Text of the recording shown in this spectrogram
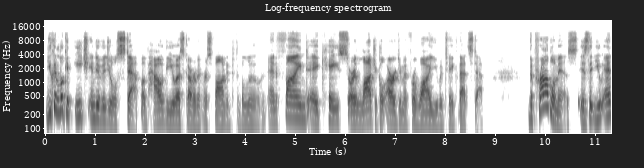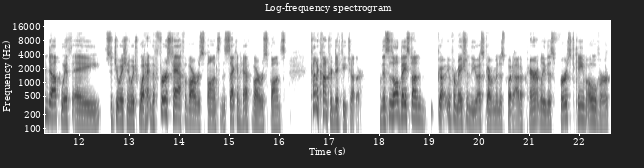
you can look at each individual step of how the US government responded to the balloon and find a case or a logical argument for why you would take that step. The problem is is that you end up with a situation in which what the first half of our response and the second half of our response kind of contradict each other. This is all based on information the US government has put out. Apparently this first came over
